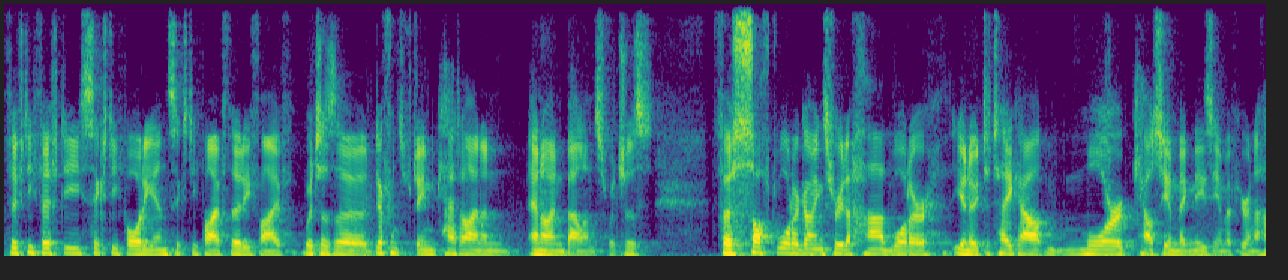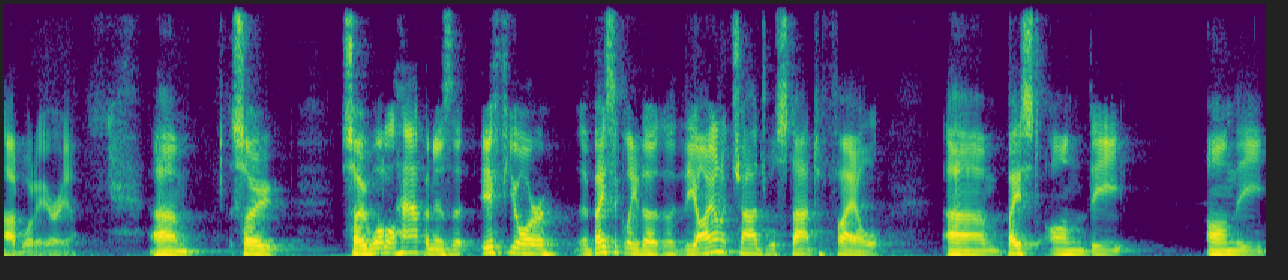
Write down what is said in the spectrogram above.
50 50, 60 40, and 65 35, which is a difference between cation and anion balance, which is for soft water going through to hard water, you know, to take out more calcium, magnesium if you're in a hard water area. Um, so, so what will happen is that if you're uh, basically the, the, the ionic charge will start to fail um, based on the on the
